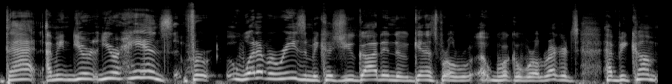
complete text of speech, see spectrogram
that I mean, your your hands for whatever reason because you got into Guinness World uh, Book of World Records have become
